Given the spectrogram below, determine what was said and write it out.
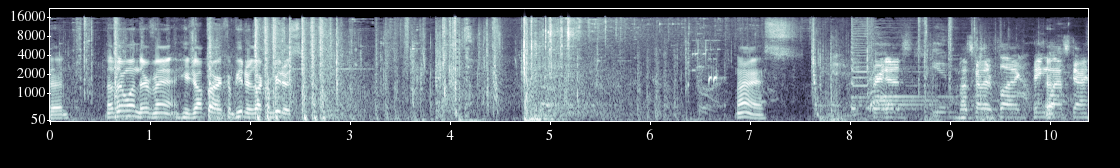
Dead. Another one, they're vent. He dropped our computers, our computers. Nice. Three dead. Last guy their flag. Ping Yeah. last guy.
